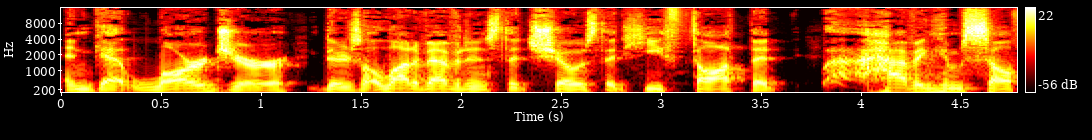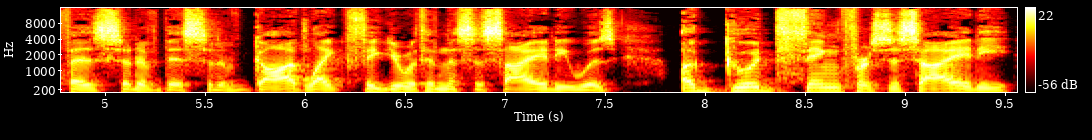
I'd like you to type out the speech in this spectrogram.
and get larger. There's a lot of evidence that shows that he thought that having himself as sort of this sort of godlike figure within the society was a good thing for society.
